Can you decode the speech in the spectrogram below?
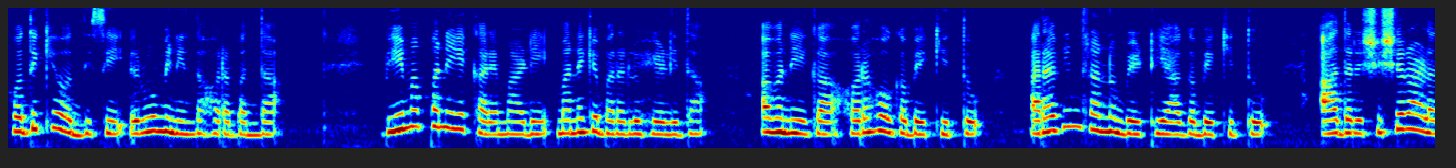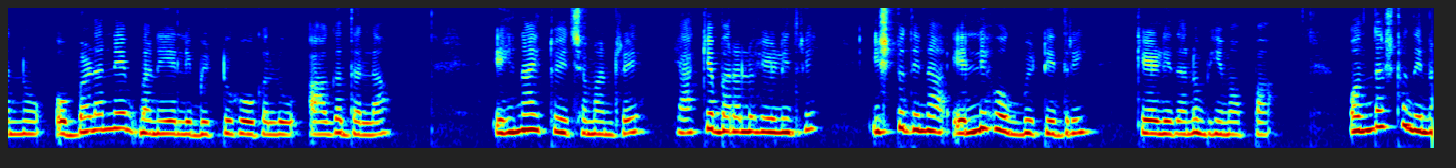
ಹೊದಿಕೆ ಹೊದ್ದಿಸಿ ರೂಮಿನಿಂದ ಹೊರಬಂದ. ಭೀಮಪ್ಪನಿಗೆ ಕರೆ ಮಾಡಿ ಮನೆಗೆ ಬರಲು ಹೇಳಿದ. ಅವನೀಗ ಹೊರ ಹೋಗಬೇಕಿತ್ತು ಅರವಿಂದ್ರನ್ನು ಭೇಟಿಯಾಗಬೇಕಿತ್ತು. ಆದರೆ ಶಿಶಿರಾಳನ್ನು ಒಬ್ಬಳನ್ನೇ ಮನೆಯಲ್ಲಿ ಬಿಟ್ಟು ಹೋಗಲು ಆಗದಲ್ಲ. ಏನಾಯ್ತು ಯಜಮಾನ್ರೆ? ಯಾಕೆ ಬರಲು ಹೇಳಿದ್ರಿ? ಇಷ್ಟು ದಿನ ಎಲ್ಲಿ ಹೋಗ್ಬಿಟ್ಟಿದ್ರಿ? ಕೇಳಿದನು ಭೀಮಪ್ಪ. ಒಂದಷ್ಟು ದಿನ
